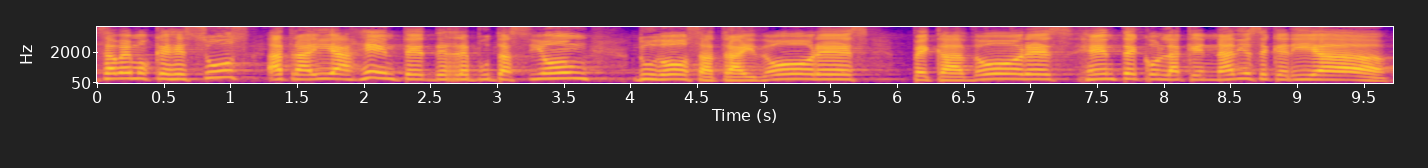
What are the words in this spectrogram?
sabemos que Jesús atraía gente de reputación dudosa, traidores, pecadores, gente con la que nadie se quería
